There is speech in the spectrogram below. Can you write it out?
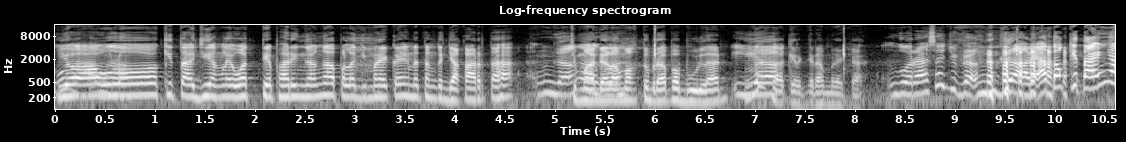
Ya. Allah, kita aja yang lewat tiap hari nggak nggak, apalagi mereka yang datang ke Jakarta Enggak. cuma enggak dalam gua. waktu berapa bulan? Iya. Kira-kira mereka. Gue rasa juga enggak kali atau kitanya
